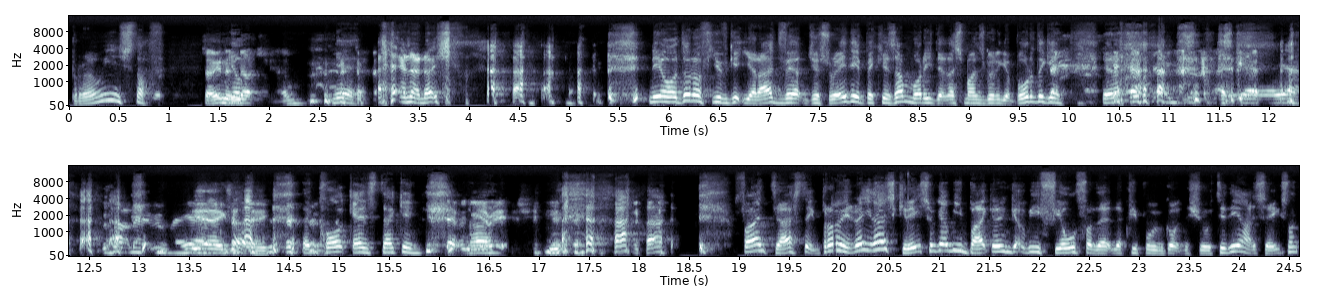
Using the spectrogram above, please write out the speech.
Brilliant stuff. So, in a Neil- nutshell, Yeah, in a nutshell. Neil, I don't know if you've got your advert just ready because I'm worried that this man's going to get bored again. You know? yeah, yeah, yeah. We've got that, haven't we? yeah, exactly. the clock is ticking. Seven year um, itch. Fantastic, brilliant. Right, that's great. So, get a wee background, get a wee feel for the, the people we've got on the show today. That's excellent.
